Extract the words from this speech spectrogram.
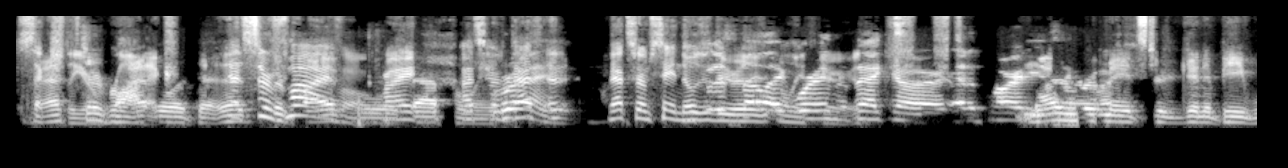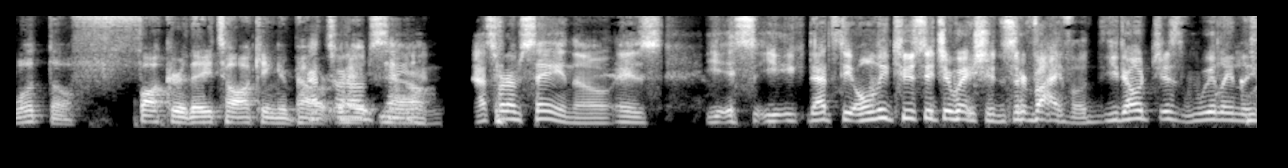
sexually That's erotic. survival That's, that's survival, survival right? that That's, point. that's, Right. that's what I'm saying. Those But are the really like only we're in the backyard at a party. My roommates are gonna be, what the fuck are they talking about That's what right I'm saying. now? That's what I'm saying though. Is y- it's you, that's the only two situations survival. You don't just willingly,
